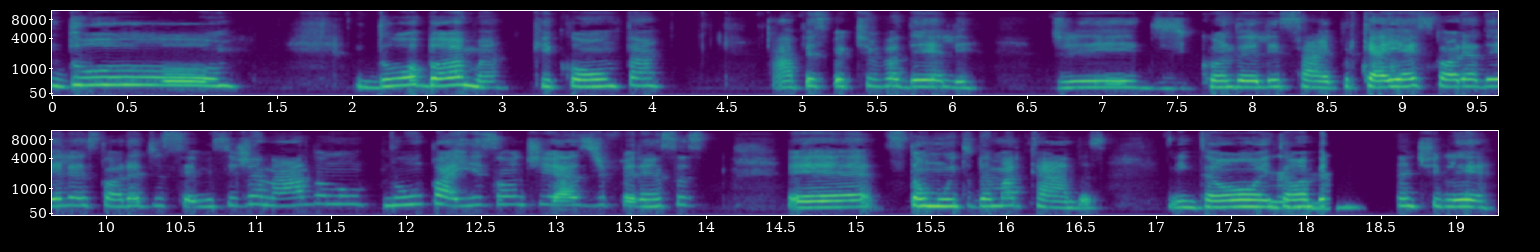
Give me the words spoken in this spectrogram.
do do Obama, que conta a perspectiva dele de, de, quando ele sai, porque aí a história dele é a história de ser miscigenado num, num país onde as diferenças é, estão muito demarcadas. Então, então uhum. é bem uhum. interessante ler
